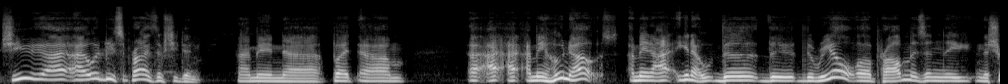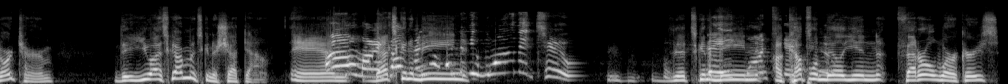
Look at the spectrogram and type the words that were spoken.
She. I, I would be surprised if she didn't. I mean, uh, but um, I, I. I mean, who knows? I mean, I. You know, the the the real uh, problem is in the in the short term, the U.S. government's going to shut down, and oh my that's going to mean They wanted to. that's going to mean a couple of to. million federal workers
